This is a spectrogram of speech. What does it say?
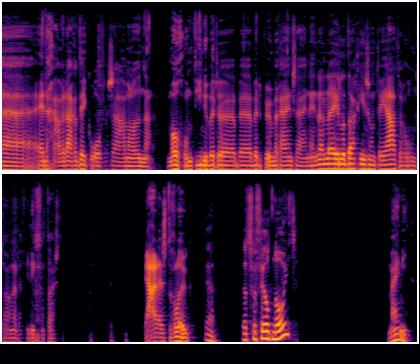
Eh, en dan gaan we daar een decor verzamelen. Nou, we mogen om tien uur bij de, bij, bij de Purmerijn zijn. En dan de hele dag in zo'n theater rondhangen. Dat vind ik fantastisch. Ja, dat is toch leuk? Dat verveelt nooit? Mij niet.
